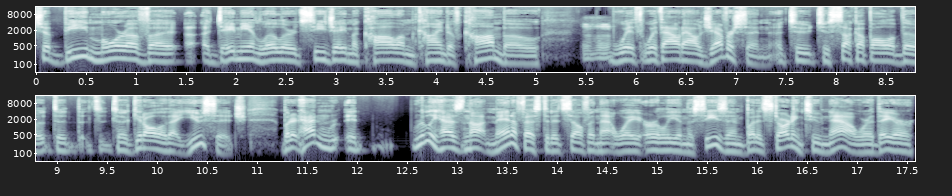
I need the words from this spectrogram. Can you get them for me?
to be more of a, a Damian Lillard, CJ McCollum kind of combo mm-hmm. with without Al Jefferson to to suck up all of the to to get all of that usage. But it hadn't it really has not manifested itself in that way early in the season, but it's starting to now where they are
